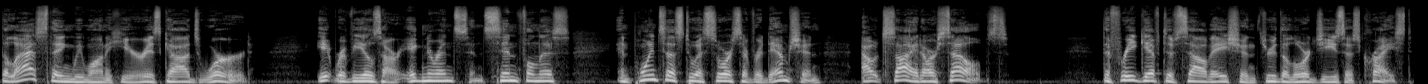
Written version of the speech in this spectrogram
the last thing we want to hear is God's Word. It reveals our ignorance and sinfulness and points us to a source of redemption outside ourselves. The free gift of salvation through the Lord Jesus Christ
